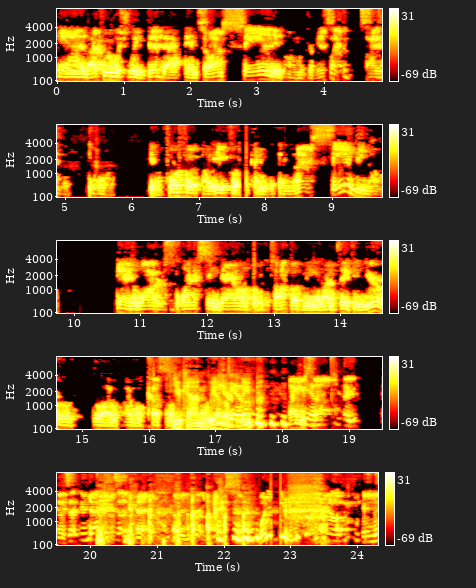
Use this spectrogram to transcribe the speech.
And I foolishly did that, and so I'm standing on the drain. It's like the size of a door, you know, four foot by eight foot kind of a thing, and I'm standing on. it. And the water's blasting down over the top of me, and I'm thinking, "You're well, I, I won't cuss on You can. We have We our do. bleep. I was do. not. I said, yeah, I said that. I mean, you're an asshole. What do you, you know? And then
